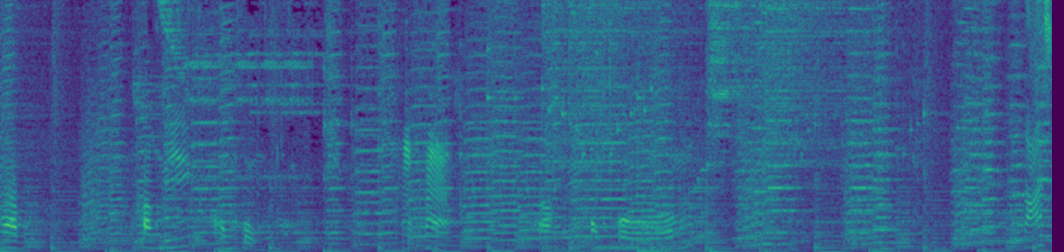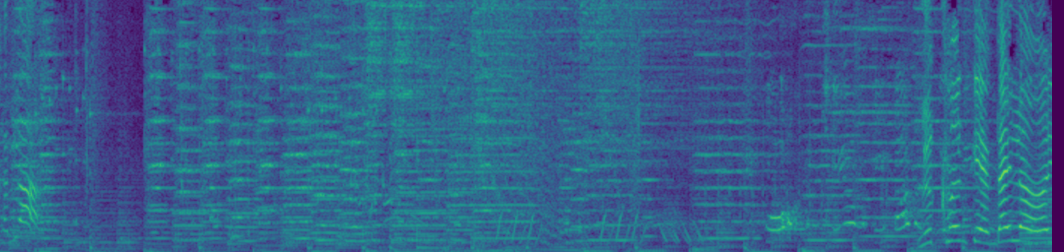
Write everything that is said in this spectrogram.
ครับครั้งนี้ของผม เลือกเครื่องเกมได้เลย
